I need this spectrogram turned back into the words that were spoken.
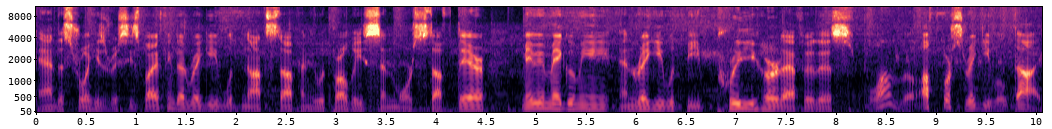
and destroy his receipts, but I think that Reggie would not stop and he would probably send more stuff there. Maybe Megumi and Reggie would be pretty hurt after this. Well, of course Reggie will die,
